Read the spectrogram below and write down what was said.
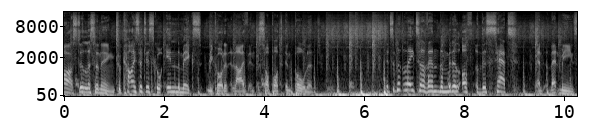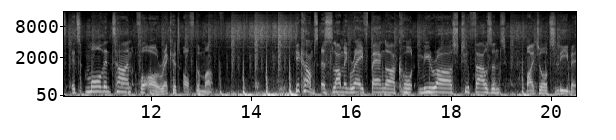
Still listening to Kaiserdisco in the Mix, recorded live in Sopot in Poland. It's a bit later than the middle of the set, and that means it's more than time for our record of the month. Here comes a slumming rave banger called Mirage 2000 by George Libe.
